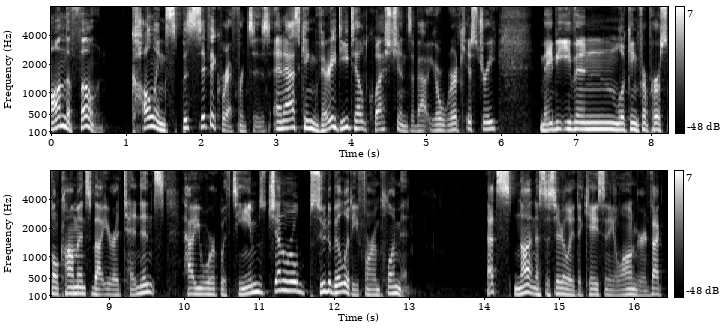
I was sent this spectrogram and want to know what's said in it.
on the phone, calling specific references and asking very detailed questions about your work history, maybe even looking for personal comments about your attendance, how you work with teams, general suitability for employment. That's not necessarily the case any longer. In fact,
